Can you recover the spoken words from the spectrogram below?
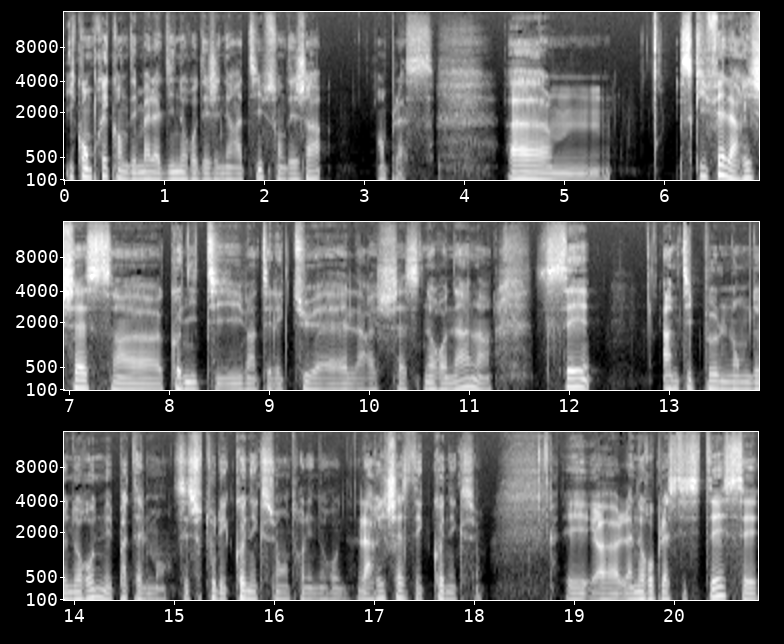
y compris quand des maladies neurodégénératives sont déjà en place. Euh, ce qui fait la richesse cognitive, intellectuelle, la richesse neuronale, c'est un petit peu le nombre de neurones, mais pas tellement. C'est surtout les connexions entre les neurones, la richesse des connexions. Et euh, la neuroplasticité, c'est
